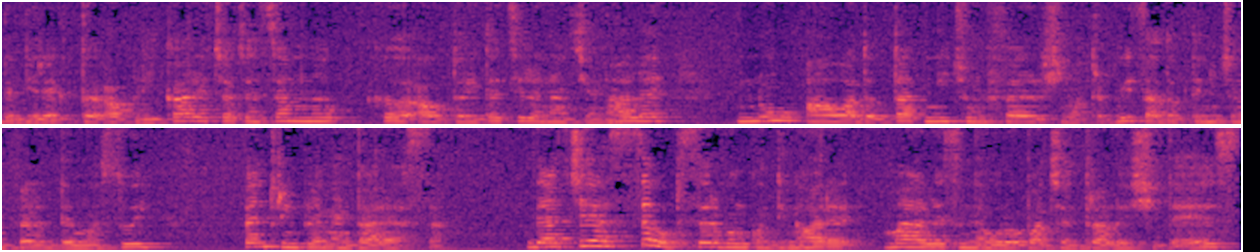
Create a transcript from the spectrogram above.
de directă aplicare, ceea ce înseamnă că autoritățile naționale nu au adoptat niciun fel și nu au trebuit să adopte niciun fel de măsuri pentru implementarea sa. De aceea se observă în continuare, mai ales în Europa Centrală și de Est,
